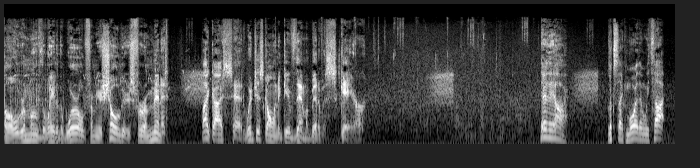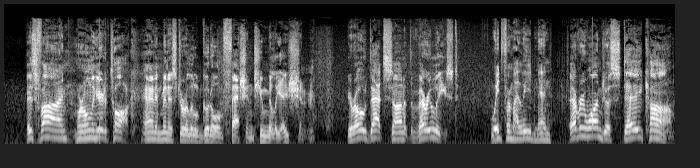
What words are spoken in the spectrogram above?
Oh, remove the weight of the world from your shoulders for a minute. Like I said, we're just going to give them a bit of a scare. There they are. Looks like more than we thought. It's fine. We're only here to talk and administer a little good old-fashioned humiliation. You're owed that, son, at the very least. Wait for my lead, men. Everyone just stay calm.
